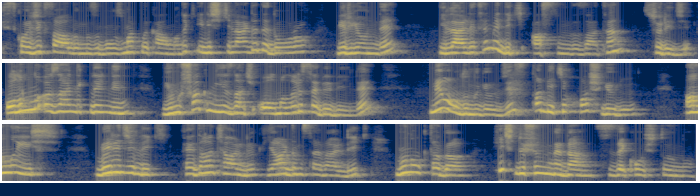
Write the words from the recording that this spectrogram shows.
Psikolojik sağlığımızı bozmakla kalmadık. İlişkilerde de doğru bir yönde ilerletemedik aslında zaten süreci. Olumlu özelliklerinin yumuşak mizaç olmaları sebebiyle ne olduğunu göreceğiz? Tabii ki hoşgörü, anlayış, vericilik, fedakarlık, yardımseverlik bu noktada hiç düşünmeden size koştuğunu,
